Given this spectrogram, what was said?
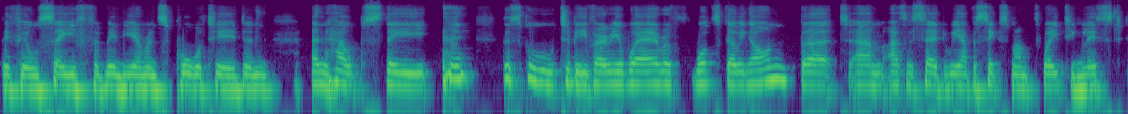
they feel safe, familiar, and supported, and and helps the the school to be very aware of what's going on. But um, as I said, we have a six month waiting list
